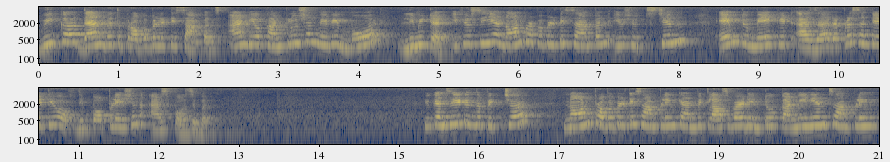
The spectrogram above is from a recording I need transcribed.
weaker than with probability samples and your conclusion may be more limited. If you see a non-probability sample, you should still aim to make it as a representative of the population as possible. You can see it in the picture Non-probability sampling can be classified into convenience sampling,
